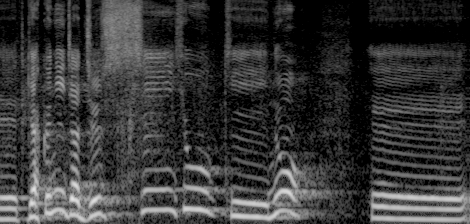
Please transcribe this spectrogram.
えー、逆にじゃあ受信表記の、え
